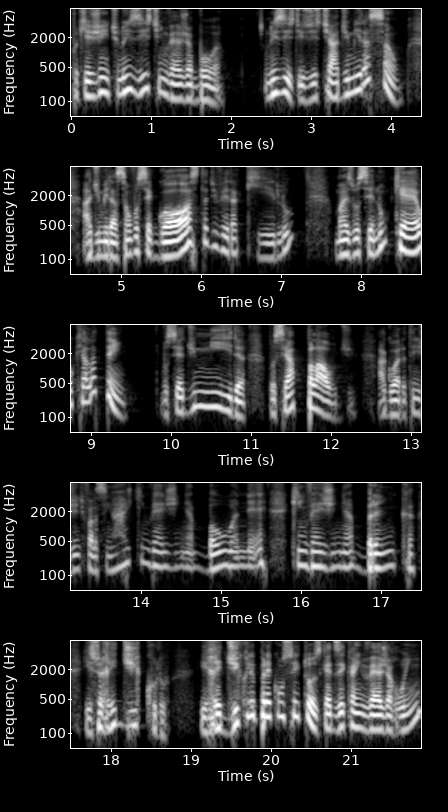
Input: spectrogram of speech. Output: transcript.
Porque, gente, não existe inveja boa. Não existe, existe a admiração. A admiração, você gosta de ver aquilo, mas você não quer o que ela tem. Você admira, você aplaude. Agora, tem gente que fala assim: ai, que invejinha boa, né? Que invejinha branca. Isso é ridículo. E ridículo e preconceituoso. Quer dizer que a inveja ruim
